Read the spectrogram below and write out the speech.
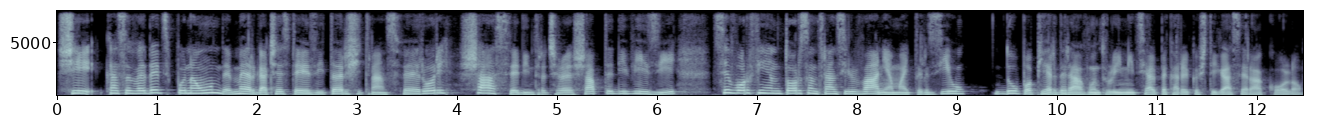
Și ca să vedeți până unde merg aceste ezitări și transferuri, șase dintre cele șapte divizii se vor fi întors în Transilvania mai târziu, după pierderea avântului inițial pe care îl câștigaseră acolo.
